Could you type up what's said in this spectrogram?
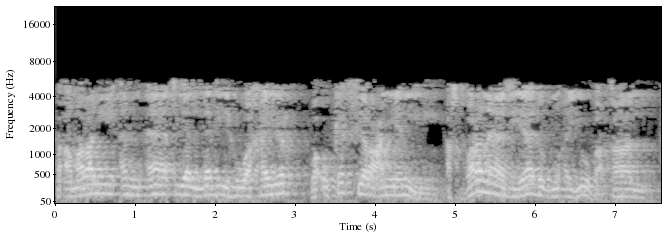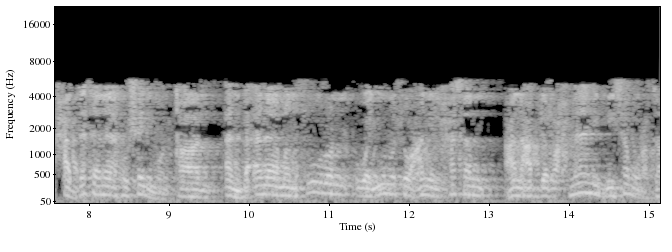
فأمرني أن آتي الذي هو خير وأكفر عن يميني. أخبرنا زياد بن أيوب قال حدثنا هشيم قال أنبأنا منصور ويونس عن الحسن عن عبد الرحمن بن سمرة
